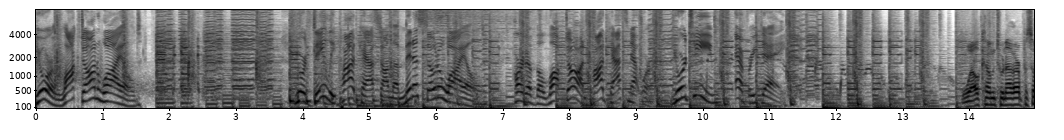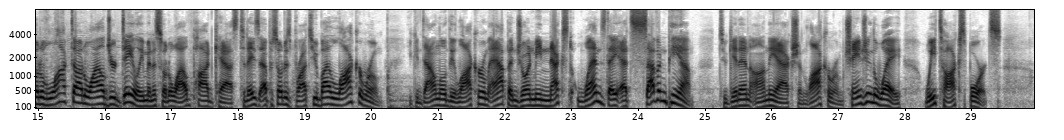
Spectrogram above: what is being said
Your Locked On Wild. Your daily podcast on the Minnesota Wild. Part of the Locked On Podcast Network. Your team every day. Welcome to another episode of Locked On Wild, your daily Minnesota Wild podcast. Today's episode is brought to you by Locker Room. You can download the Locker Room app and join me next Wednesday at 7 p.m. to get in on the action. Locker Room, changing the way we talk sports.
